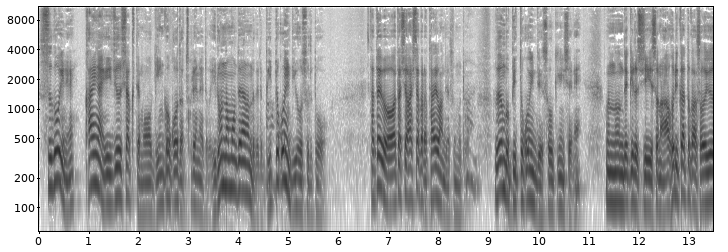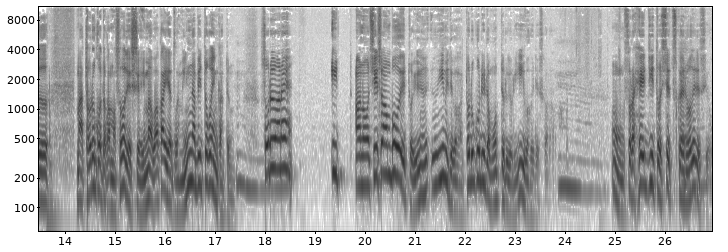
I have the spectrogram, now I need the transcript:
すごいね、海外移住したくても銀行口座作れないとか、いろんな問題あるんだけど、ビットコイン利用すると、例えば私は明日から台湾で住むと、はい、全部ビットコインで送金してね、うんぬんできるし、そのアフリカとかそういう、まあトルコとかもそうですよ。今若いやつがみんなビットコイン買ってる。うん、それはね、い、あの、資産防衛という意味ではトルコリラ持ってるよりいいわけですから。うん、うん、それはヘッジとして使えるわけですよ。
